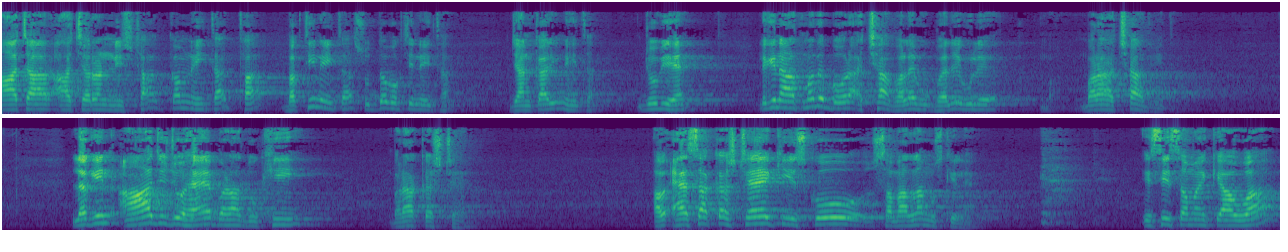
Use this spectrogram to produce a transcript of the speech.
आचार, आचरण, निष्ठा कम नहीं था था। भक्ति नहीं था, शुद्ध भक्ति नहीं था, जानकारी नहीं था, जो भी है। लेकिन आत्मादेव बोरा अच्छा भले भले बुले, बड़ा अच्छा आदमी था। लेकिन आज जो है, बड़ा दुखी, बड़ा कष्ट है। अब ऐसा कष्ट है कि इसको संभालना मुश्किल है। इसी समय क्या हुआ?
